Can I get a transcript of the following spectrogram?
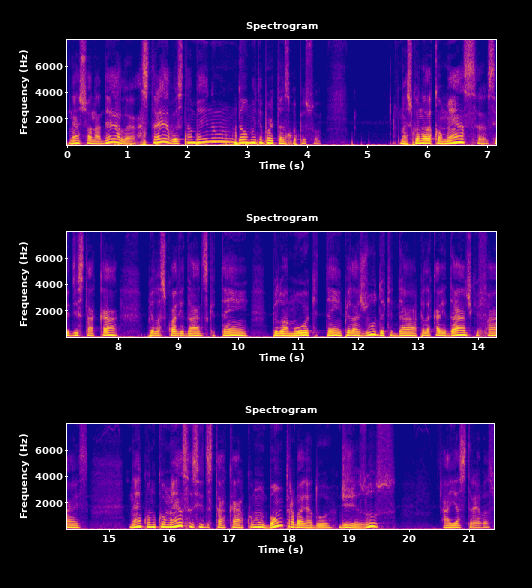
né, só na dela, as trevas também não dão muita importância para a pessoa. Mas quando ela começa a se destacar pelas qualidades que tem, pelo amor que tem, pela ajuda que dá, pela caridade que faz, né? Quando começa a se destacar como um bom trabalhador de Jesus, aí as trevas,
